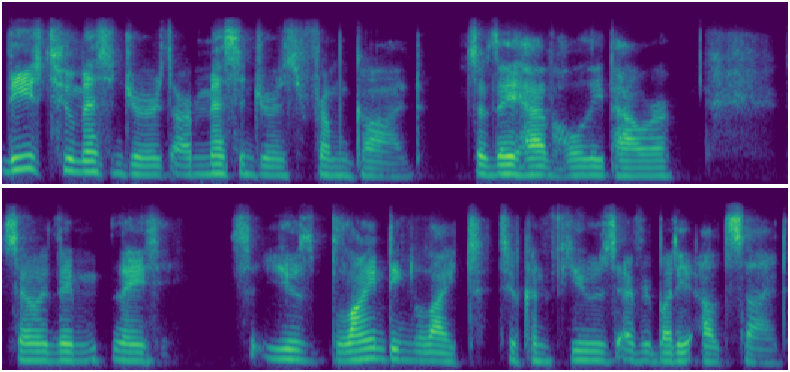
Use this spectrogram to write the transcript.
these two messengers are messengers from God. So they have holy power. So they they use blinding light to confuse everybody outside.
